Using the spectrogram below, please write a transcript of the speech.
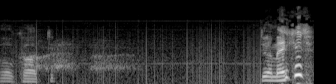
Oh god. Did, did I make it?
